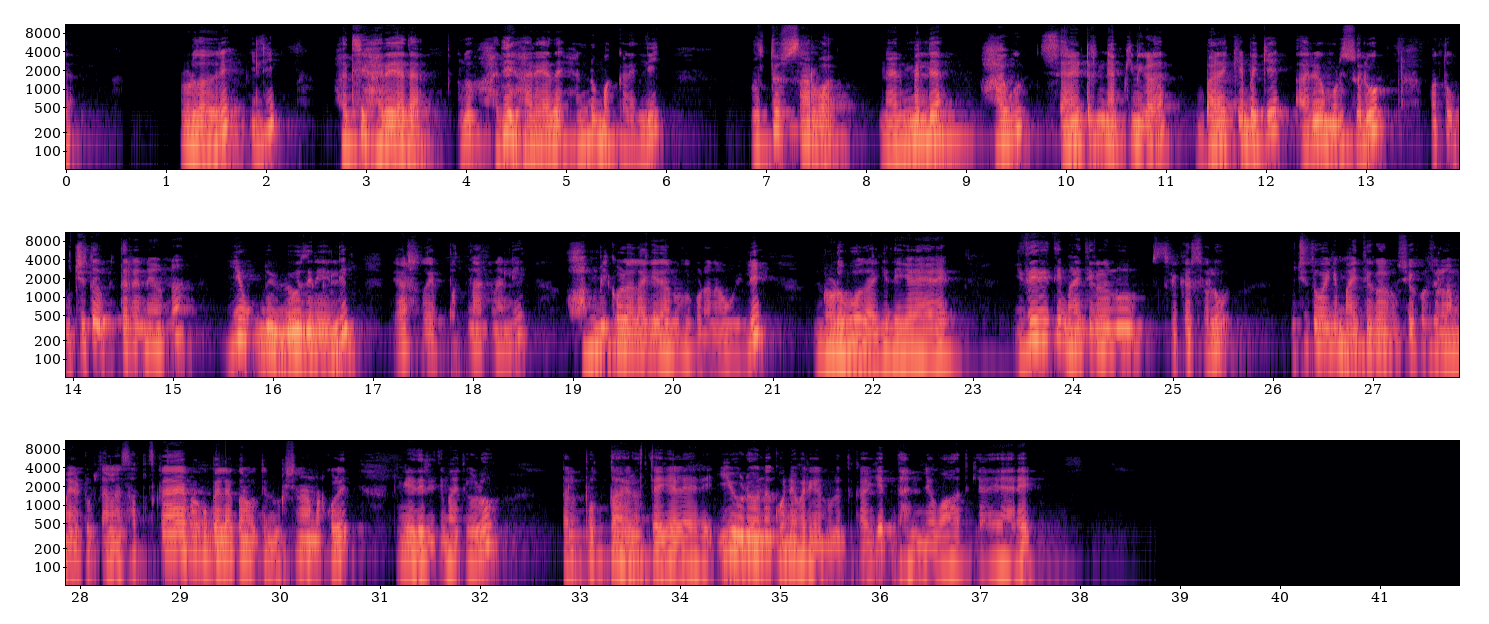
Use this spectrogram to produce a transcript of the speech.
ನೋಡೋದಾದರೆ ಇಲ್ಲಿ ಹದಿಹರೆಯದ ಒಂದು ಹದಿಹರೆಯದ ಹೆಣ್ಣು ಮಕ್ಕಳಲ್ಲಿ ಋತುಸ್ರಾವ, ನೈರ್ಮಲ್ಯ ಹಾಗೂ ಸ್ಯಾನಿಟರಿ ನ್ಯಾಪ್ಕಿನ್ಗಳ ಬಳಕೆ ಬಗ್ಗೆ ಅರಿವು ಮೂಡಿಸಲು ಮತ್ತು ಉಚಿತ ವಿತರಣೆಯನ್ನು ಈ ಒಂದು ಯೋಜನೆಯಲ್ಲಿ ಎರಡು ಸಾವಿರದ ಇಪ್ಪತ್ತ್ನಾಲ್ಕರಲ್ಲಿ ಹಮ್ಮಿಕೊಳ್ಳಲಾಗಿದೆ ಅನ್ನೋದು ಕೂಡ ನಾವು ಇಲ್ಲಿ ನೋಡಬಹುದಾಗಿದೆ ಗೆಳೆಯರೇ. ಇದೇ ರೀತಿ ಮಾಹಿತಿಗಳನ್ನು ಸ್ವೀಕರಿಸಲು, ಉಚಿತವಾಗಿ ಮಾಹಿತಿಗಳನ್ನು ಸ್ವೀಕರಿಸಲು ನಮ್ಮ ಯೂಟ್ಯೂಬ್ ಚಾನಲ್ ಸಬ್ಸ್ಕ್ರೈಬ್ ಹಾಗೂ ಬೆಲ್ ಐಕಾನ್ ಒತ್ತಿ ನೋಟಿಫಿಕೇಶನ್ ಆನ್ ಮಾಡ್ಕೊಳ್ಳಿ. ನಿಮಗೆ ಇದೇ ರೀತಿ ಮಾಹಿತಿಗಳು ತಲುಪುತ್ತಾ ಇರುತ್ತೆ ಗೆಳೆಯರೇ. ಈ ವಿಡಿಯೋನ ಕೊನೆವರೆಗೆ ನೋಡಿದ್ದಕ್ಕಾಗಿ ಧನ್ಯವಾದ ಗೆಳೆಯರೇ.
